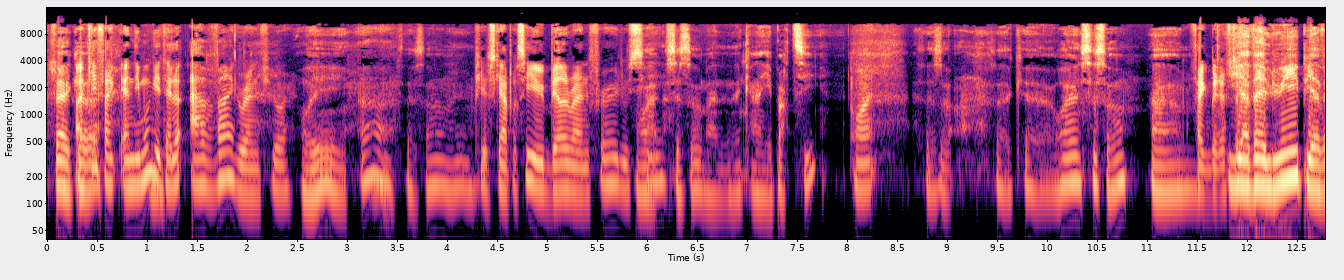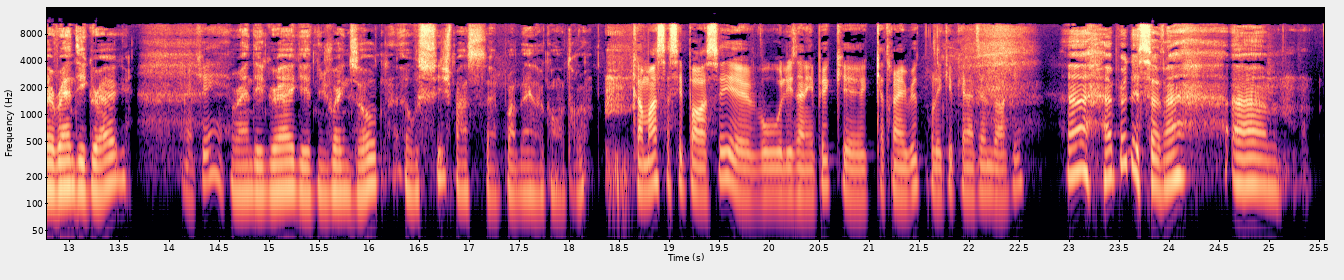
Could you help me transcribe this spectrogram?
fait que, OK, fait que Andy Moog était là avant Grand Fuhr. Oui, ah, c'est ça. Oui. Puis parce qu'après ça, il y a eu Bill Ranford aussi. Ouais, c'est ça. Ben, quand il est parti, Ouais. c'est ça. Fait que, ouais, c'est ça. Euh, Fait que bref, il y avait lui, puis il y avait Randy Gregg. Randy Gregg est venu jouer avec nous autres. Aussi, je pense c'est un problème de contrat. Comment ça s'est passé, euh, vos, les Olympiques euh, 88 pour l'équipe canadienne de hockey? Un peu décevant. Euh,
